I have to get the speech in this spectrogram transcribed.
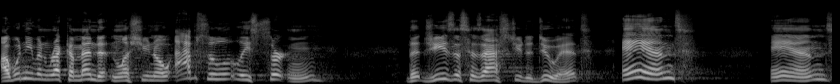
I wouldn't even recommend it unless you know absolutely certain that Jesus has asked you to do it and and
